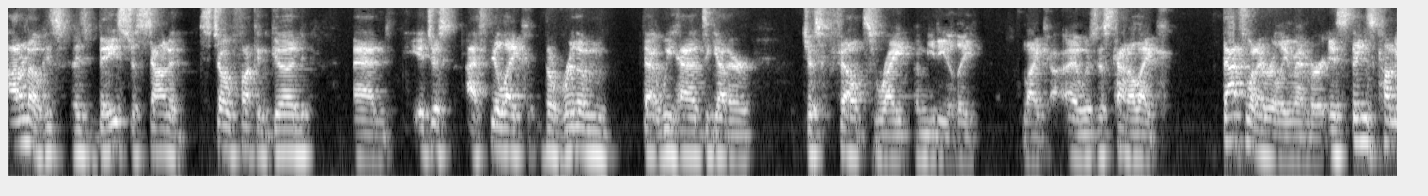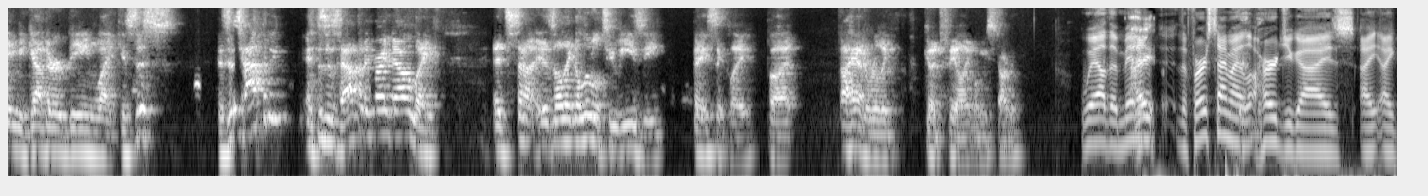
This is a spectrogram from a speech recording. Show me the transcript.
I don't know his his bass just sounded so fucking good, and it just I feel like the rhythm that we had together just felt right immediately. Like I was just kind of like, that's what I really remember is things coming together, being like, is this is this happening? Is this happening right now? Like it's uh, it's like a little too easy, basically. But I had a really good feeling when we started. Well, the minute I, the first time I heard you guys, I, I,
